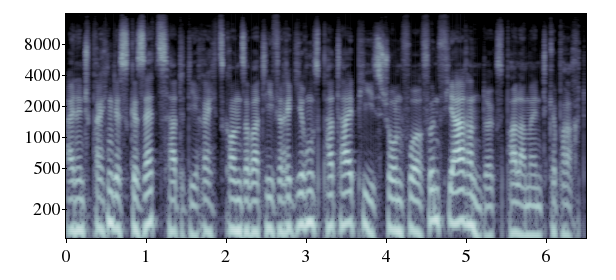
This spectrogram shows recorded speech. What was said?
Ein entsprechendes Gesetz hatte die rechtskonservative Regierungspartei PiS schon vor fünf Jahren durchs Parlament gebracht.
